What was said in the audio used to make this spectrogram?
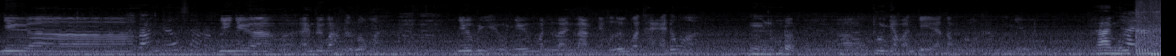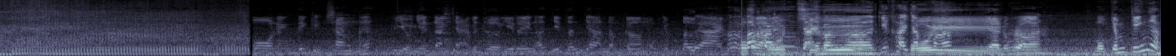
Như uh, tư vấn trước sao như như uh, em tư vấn được luôn mà. Ừ, ừ, như ví dụ như mình là làm nhận lương qua thẻ đúng không ạ? Ừ đúng rồi. À, thu nhập anh chị là tổng khoảng bao nhiêu? 20, 20. Kiệm xăng nữa Ví dụ như anh đang chạy bình thường như đây nó chỉ tính cho anh động cơ 1.4 ai cả 오, chạy bằng ờ, chiếc 200 mà 거의 Dạ đúng rồi 1.9 à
